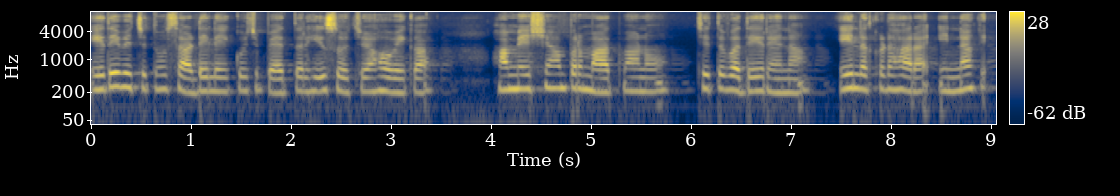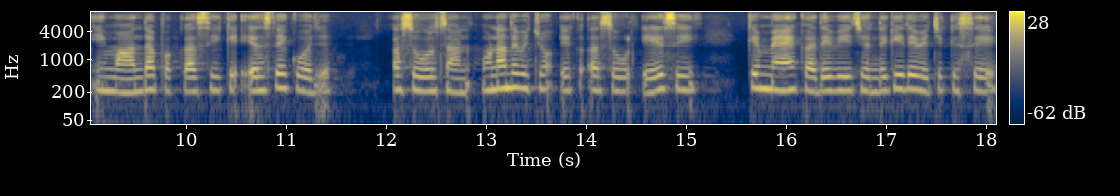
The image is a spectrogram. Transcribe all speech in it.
ਇਹਦੇ ਵਿੱਚ ਤੂੰ ਸਾਡੇ ਲਈ ਕੁਝ ਬਿਹਤਰ ਹੀ ਸੋਚਿਆ ਹੋਵੇਗਾ। ਹਮੇਸ਼ਾ ਪਰਮਾਤਮਾ ਨੂੰ ਚਿਤ ਵਧੇ ਰਹਿਣਾ। ਇਹ ਲੱਕੜਹਾਰਾ ਇੰਨਾ ਕੁ ਈਮਾਨ ਦਾ ਪੱਕਾ ਸੀ ਕਿ ਇਸ ਦੇ ਕੁਝ ਅਸੂਲ ਸਨ। ਉਹਨਾਂ ਦੇ ਵਿੱਚੋਂ ਇੱਕ ਅਸੂਲ ਇਹ ਸੀ ਕਿ ਮੈਂ ਕਦੇ ਵੀ ਜ਼ਿੰਦਗੀ ਦੇ ਵਿੱਚ ਕਿਸੇ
